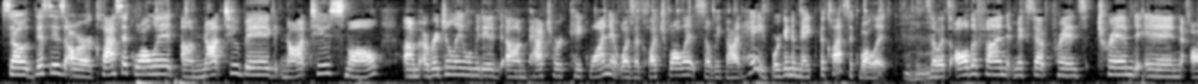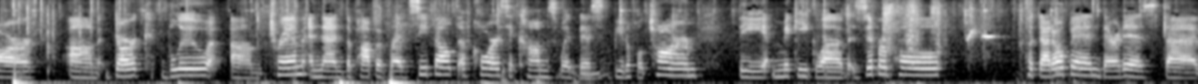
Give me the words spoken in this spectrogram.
So this is our classic wallet. Um, not too big, not too small. Um, originally, when we did um, Patchwork Take One, it was a clutch wallet. So we thought, hey, we're gonna make the classic wallet. So it's all the fun mixed up prints, trimmed in our um, dark blue um, trim, and then the pop of red seatbelt. Of course, it comes with this beautiful charm, the Mickey glove zipper pull. Put that open. There it is. The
